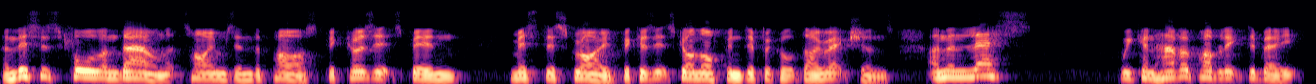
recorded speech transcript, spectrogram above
And this has fallen down at times in the past because it's been misdescribed, because it's gone off in difficult directions. And unless we can have a public debate,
